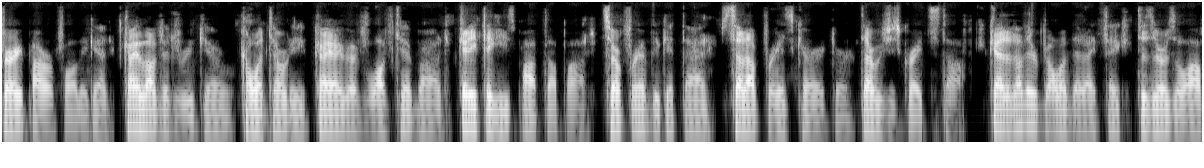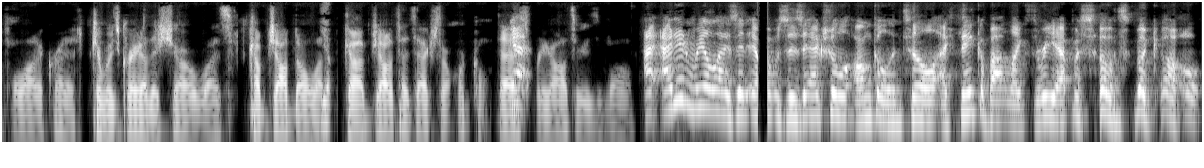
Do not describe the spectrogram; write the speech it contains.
very powerful. And again, I loved Enrico Colantoni. I, I've loved him on anything he's popped up on. So for him to get that set up for his character, that was just great stuff. Got another villain that I think deserves an awful lot of credit. It was great on the show was come John Nolan. Yep. Um, Jonathan's actual uncle. That's Yeah. pretty awesome. He's involved. I, I didn't realize that it was his actual uncle until I think about like three episodes ago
